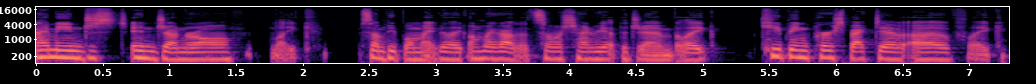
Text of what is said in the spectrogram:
i mean just in general like some people might be like oh my god that's so much time to be at the gym but like keeping perspective of like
